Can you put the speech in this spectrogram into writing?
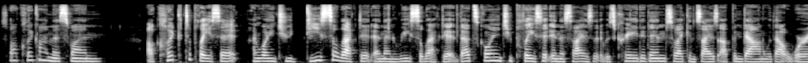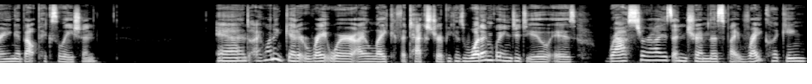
So I'll click on this one I'll click to place it. I'm going to deselect it and then reselect it. That's going to place it in the size that it was created in so I can size up and down without worrying about pixelation. And I want to get it right where I like the texture because what I'm going to do is rasterize and trim this by right clicking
